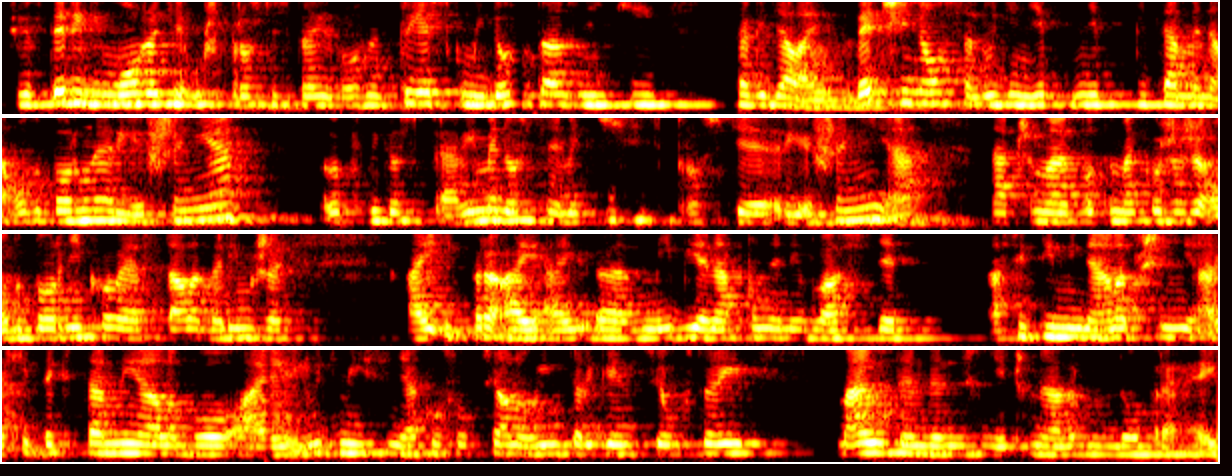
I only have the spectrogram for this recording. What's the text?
Čiže vtedy vy môžete už proste spraviť rôzne prieskumy, dotazníky tak ďalej. Väčšinou sa ľudí nepýtame na odborné riešenia, lebo keby to spravíme, dostaneme tisíc proste riešení a na čo máme potom akože, že odborníkov, ja stále verím, že aj IPR, aj, aj e, MIB je naplnený vlastne asi tými najlepšími architektami alebo aj ľuďmi s nejakou sociálnou inteligenciou, ktorí majú tendenciu niečo navrhnúť dobre, hej.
